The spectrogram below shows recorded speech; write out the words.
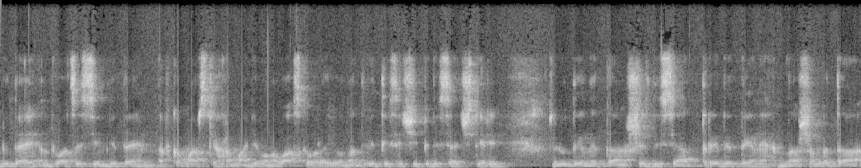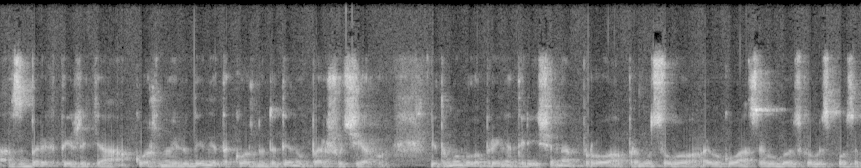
людей, 27 дітей. В Камарській громаді Волноваського району 2054 людини та 63 дитини. Наша мета зберегти життя кожної людини та кожну дитину в першу чергу. І тому було прийнято рішення про примусову евакуацію в обов'язковий спосіб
